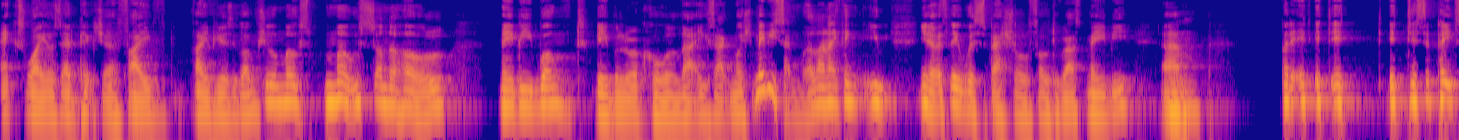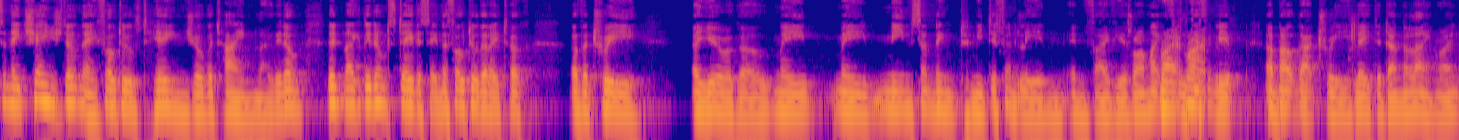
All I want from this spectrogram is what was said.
X, Y, or Z picture five five years ago, I'm sure most most on the whole maybe won't be able to recall that exact motion. Maybe some will, and I think you you know if they were special photographs, maybe. Um, But it, it it it dissipates and they change, don't they? Photos change over time. Like they don't they, like they don't stay the same. The photo that I took of a tree a year ago may may mean something to me differently in, in five years, or I might Right, feel right. differently about that tree later down the line, right?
